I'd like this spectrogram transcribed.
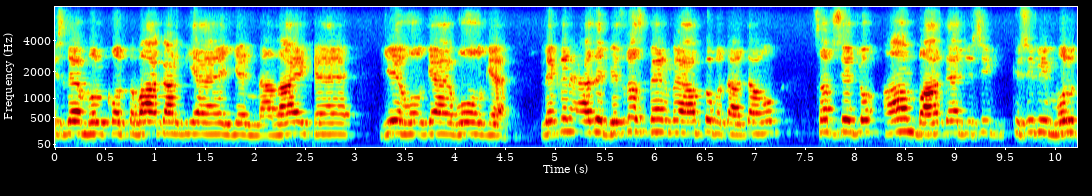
इसने मुल्क को तबाह कर दिया है, ये नालायक है, ये हो गया है वो हो गया। है लेकिन एज ए बिजनेसमैन मैं आपको बताता हूँ, सबसे जो आम बात है जिसी, किसी भी मुल्क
